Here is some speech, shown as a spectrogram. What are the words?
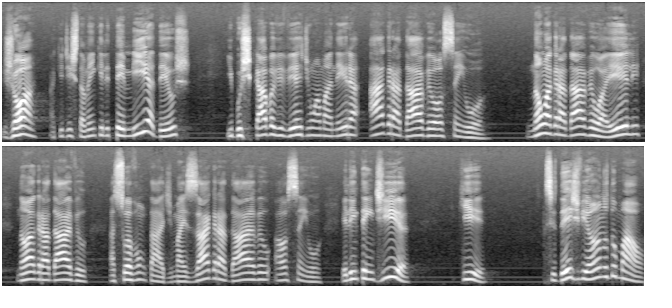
Jó, aqui diz também que ele temia Deus e buscava viver de uma maneira agradável ao Senhor. Não agradável a ele, não agradável à sua vontade, mas agradável ao Senhor. Ele entendia que, se desviando do mal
